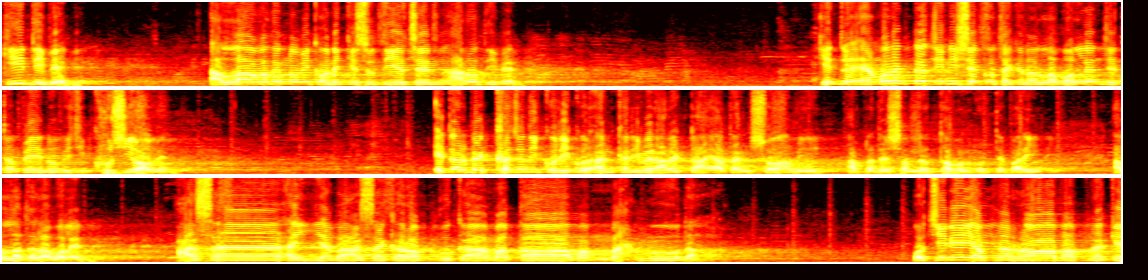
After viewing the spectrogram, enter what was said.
কি দিবেন? আল্লাহ আমাদের নবীকে অনেক কিছু দিয়েছেন, আরও দিবেন। কিন্তু এমন একটা জিনিসের কথা কেন আল্লাহ বললেন, যেটা পেয়ে নবীজি খুশি হবেন? এটার ব্যাখ্যা যদি করি, কোরআন কারিমের আরেকটা আয়াতাংশ আমি আপনাদের সামনে উত্থাপন করতে পারি। আল্লাহ তালা বলেন অচিরেই আপনার রব আপনাকে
